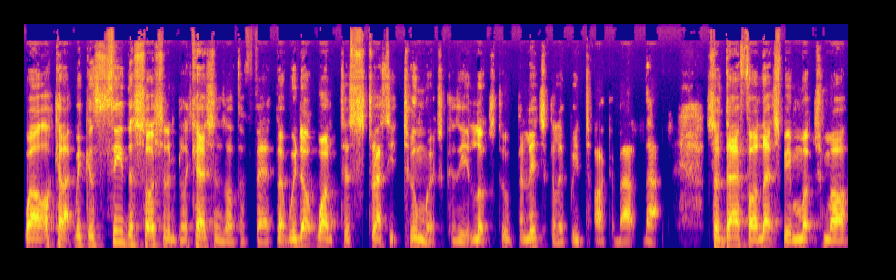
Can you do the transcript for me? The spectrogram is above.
well, okay, like we can see the social implications of the faith, but we don't want to stress it too much because it looks too political if we talk about that. So therefore, let's be much more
